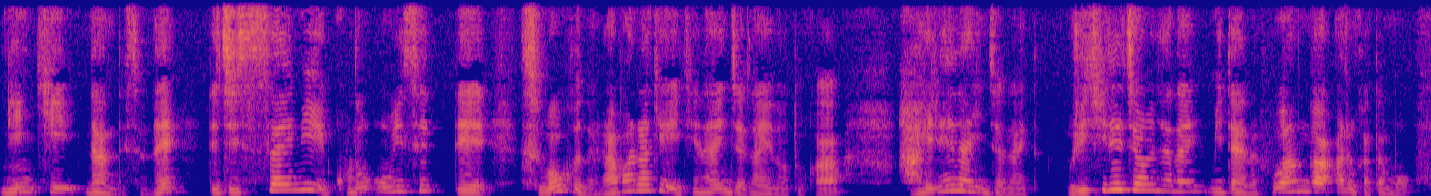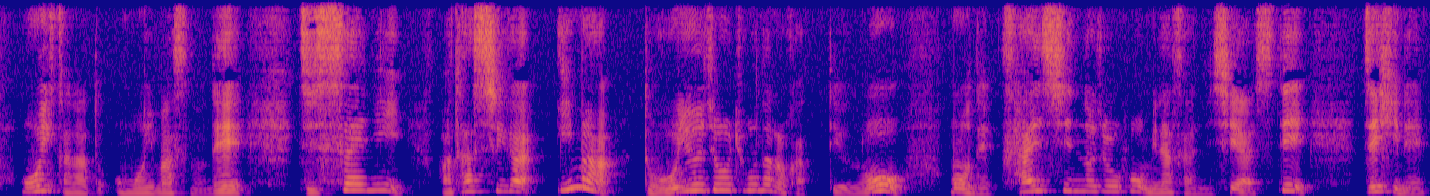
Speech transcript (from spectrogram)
人気なんですよね。で実際にこのお店ってすごく並ばなきゃいけないんじゃないのとか入れないんじゃないと売り切れちゃうんじゃないみたいな不安がある方も多いかなと思いますので実際に私が今どういう状況なのかっていうのをもうね最新の情報を皆さんにシェアして是非ね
